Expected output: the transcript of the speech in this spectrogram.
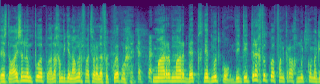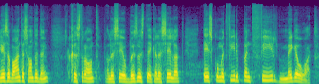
dis daai is in Limpopo. Hulle gaan 'n bietjie langer vat vir hulle verkoop, maar maar dit dit moet kom. Die die terugverkoop van krag moet kom. Ek lees 'n baie interessante ding gisterand. Hulle sê op Business Tech, hulle sê dat Eskom met 4.4 megawatt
